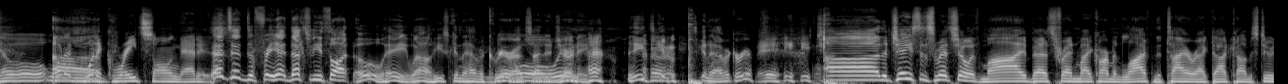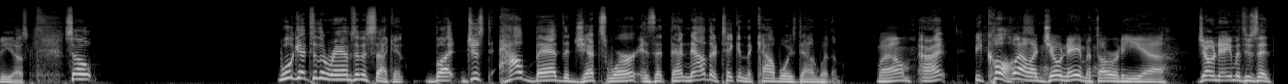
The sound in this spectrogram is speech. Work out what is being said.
Oh, what a what a great song that is! That's it. The free, yeah, that's when you thought, oh, hey, well, he's going to have a career outside of Journey. he's going to have a career. Uh, the Jason Smith Show with my best friend Mike Harmon live from the TireRack.com studios. So we'll get to the Rams in a second, but just how bad the Jets were is that then now they're taking the Cowboys down with them. well, All right, because well, and Joe Namath already. Uh, Joe Namath who said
